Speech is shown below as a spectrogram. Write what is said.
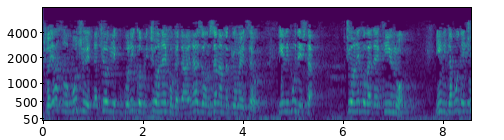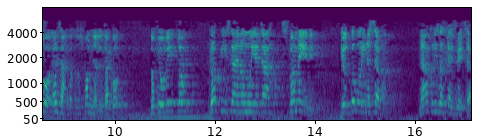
što jasno upućuje da čovjek ukoliko bi čuo nekoga da je nazvao mu selam dok je u WC-u, ili bude šta, čuo nekoga da je kivnuo, ili da bude čuo ezan, kako su spominjali, tako, dok je u WC-u, propisano mu je da spomeni i odgovori na selam, nakon izlaska iz WC-a,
